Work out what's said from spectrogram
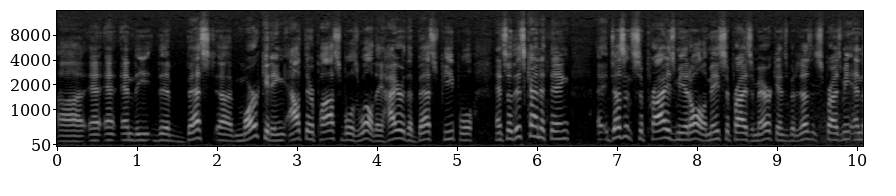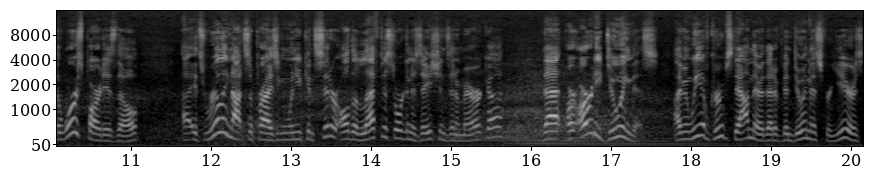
uh, and, and, the, the best uh, marketing out there possible as well. They hire the best people. And so this kind of thing, it doesn't surprise me at all. It may surprise Americans, but it doesn't surprise me. And the worst part is, though, uh, it's really not surprising when you consider all the leftist organizations in America that are already doing this. I mean, we have groups down there that have been doing this for years.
